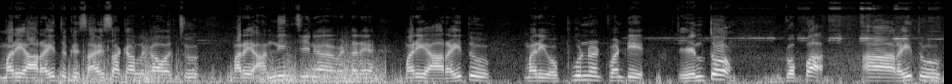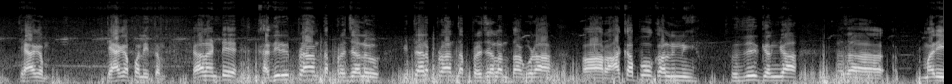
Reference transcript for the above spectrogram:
మరి ఆ రైతుకి సహాయ సహకారాలు కావచ్చు మరి అందించిన వెంటనే మరి ఆ రైతు మరి ఒప్పుకున్నటువంటి ఎంతో గొప్ప ఆ రైతు త్యాగం త్యాగ ఫలితం. కావాలంటే కదిరి ప్రాంత ప్రజలు ఇతర ప్రాంత ప్రజలంతా కూడా ఆ రాకపోకలని సుదీర్ఘంగా మరి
